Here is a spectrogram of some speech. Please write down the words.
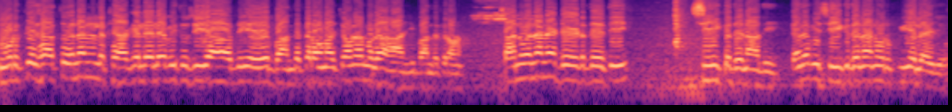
ਮੁੜ ਕੇ ਸਾਤੋਂ ਇਹਨਾਂ ਨੇ ਲਿਖਿਆ ਕੇ ਲੈ ਲਿਆ ਵੀ ਤੁਸੀਂ ਆਪਦੀ ਇਹ ਬੰਦ ਕਰਾਉਣਾ ਚਾਹੁੰਦੇ ਹੋ? ਮੈਂ ਕਿਹਾ ਹਾਂਜੀ ਬੰਦ ਕਰਾਉਣਾ। ਸਾਨੂੰ ਇਹਨਾਂ ਨੇ ਡੇਟ ਦੇਤੀ ਸੀਕ ਦਿਨਾਂ ਦੀ। ਕਹਿੰਦੇ ਵੀ ਸੀਕ ਦਿਨਾਂ ਨੂੰ ਰੁਪਈਏ ਲੈ ਜਾਓ।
